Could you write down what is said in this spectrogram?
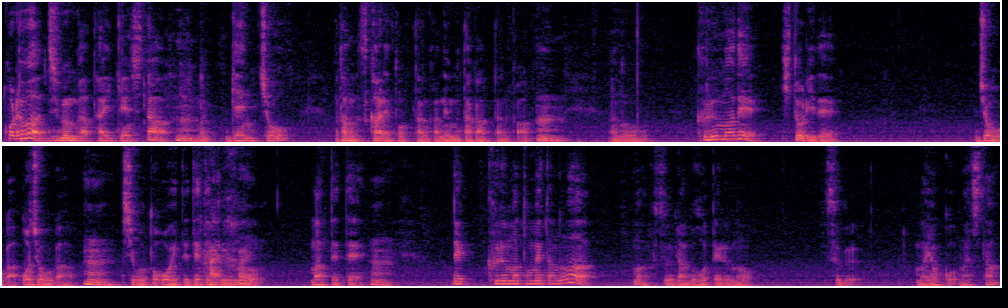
これは自分が体験した、うん。まあ、幻聴多分疲れとったんか眠たかったんか、うん。あの車で一人でジョーがお嬢がうん。仕事を終えて出てくるのはいはい。を待ってて、うん。で車止めたのはまあ普通ラブホテルのすぐ真横真下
